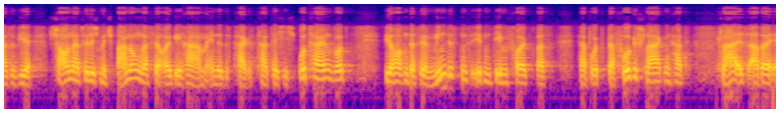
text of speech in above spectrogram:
Also wir schauen natürlich mit Spannung, was der EuGH am Ende des Tages tatsächlich urteilen wird. Wir hoffen, dass er mindestens eben dem folgt, was Herr Butz da vorgeschlagen hat. Klar ist aber,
